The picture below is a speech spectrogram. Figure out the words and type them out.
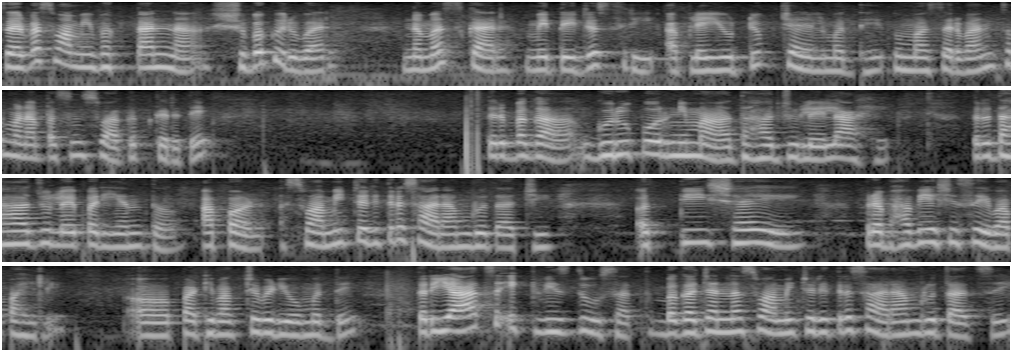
सर्व स्वामी भक्तांना शुभ गुरुवार नमस्कार मी तेजश्री आपल्या यूट्यूब चॅनलमध्ये तुम्हा सर्वांचं मनापासून स्वागत करते. तर बघा गुरुपौर्णिमा दहा जुलैला आहे. तर दहा जुलैपर्यंत आपण स्वामी चरित्र सारामृताची अतिशय प्रभावी अशी सेवा पाहिली पाठीमागच्या व्हिडिओमध्ये. तर याच एकवीस दिवसात बघा ज्यांना स्वामी चरित्र सारामृताची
